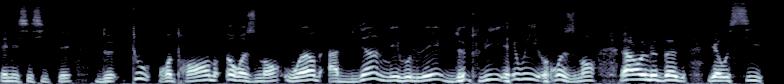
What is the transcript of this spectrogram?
et nécessiter de tout reprendre. Heureusement, Word a bien évolué depuis. Et oui, heureusement. Alors le bug, il y a aussi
